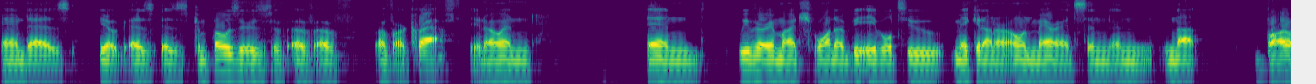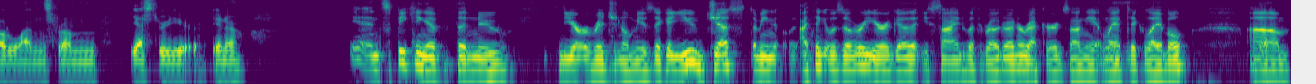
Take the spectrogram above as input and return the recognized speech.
and as you know as as composers of of of, of our craft, you know, and and we very much want to be able to make it on our own merits and and not borrowed ones from yesteryear, you know. Yeah. And speaking of the new, your original music, you just, I mean, I think it was over a year ago that you signed with Roadrunner Records on the Atlantic label. Um,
